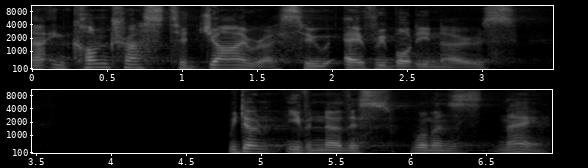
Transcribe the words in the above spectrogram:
Now, in contrast to Jairus, who everybody knows, we don't even know this woman's name.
